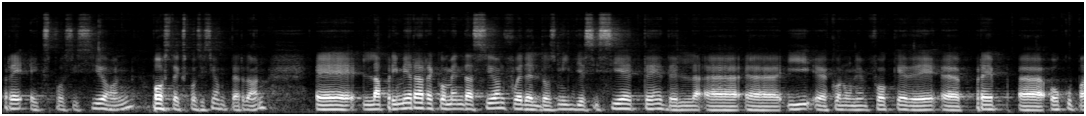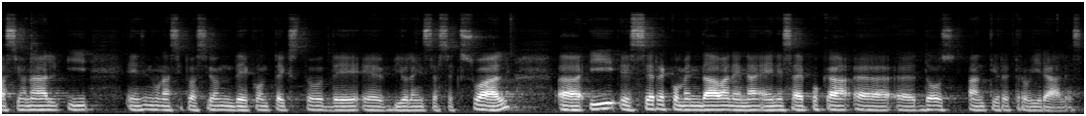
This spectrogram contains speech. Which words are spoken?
pre-exposición, post-exposición, perdón, eh, la primera recomendación fue del 2017 eh, y con un enfoque de PrEP ocupacional y en una situación de contexto de violencia sexual. Y se recomendaban en, esa época dos antirretrovirales.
